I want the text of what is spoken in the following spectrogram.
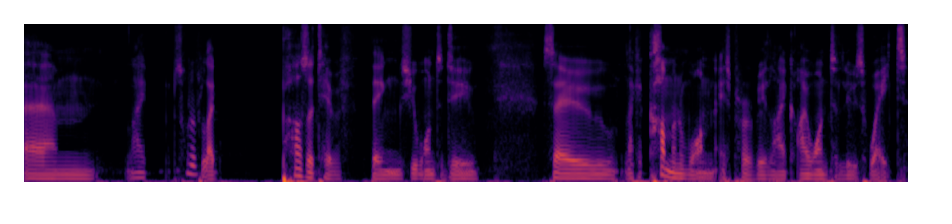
um, like sort of like positive things you want to do. So, like a common one is probably like, I want to lose weight,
